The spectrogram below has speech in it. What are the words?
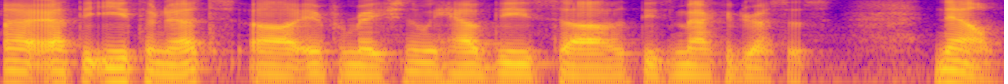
at the Ethernet uh, information we have these, uh, these MAC addresses. Now,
